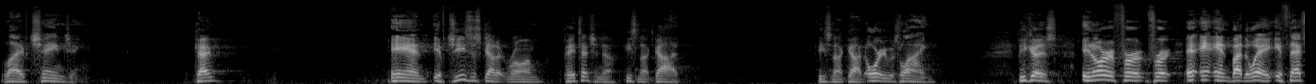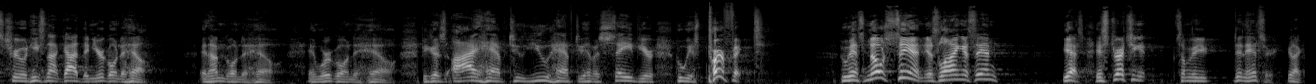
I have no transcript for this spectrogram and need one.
life changing. Okay? And if Jesus got it wrong, pay attention now, he's not God. He's not God. Or he was lying. Because in order for, for and, and by the way, if that's true and he's not God, then you're going to hell. And I'm going to hell. And we're going to hell. Because I have to, you have to have a Savior who is perfect, who has no sin. Is lying a sin? Yes. Is stretching it? Some of you didn't answer. You're like,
